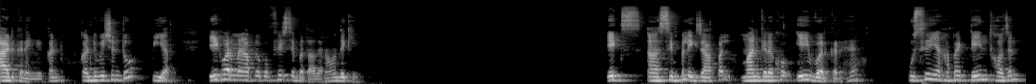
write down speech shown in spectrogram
ऐड करेंगे। कंट्रीब्यूशन टू पीएफ एक बार मैं आप लोग को फिर से बता दे रहा हूँ। देखिए। एक सिंपल एग्ज़ाम्पल मान के रखो ए वर्कर है। उसे यहाँ पे टेन थाउज़ेंड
